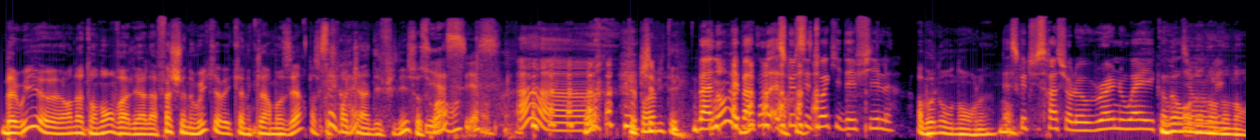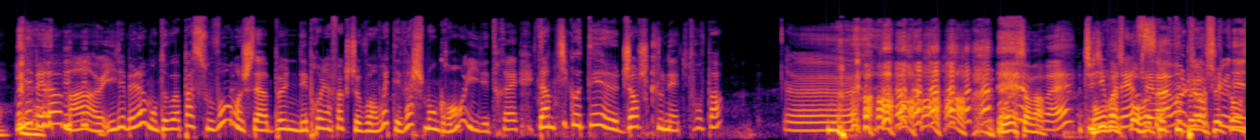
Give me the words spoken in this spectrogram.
Ben oui, euh, en attendant, on va aller à la Fashion Week avec Anne-Claire Moser parce que je crois vrai. qu'il y a un défilé ce soir. yes, hein. yes. Ah T'es pas invité Bah non, mais par contre, est-ce que c'est toi qui défiles Ah bah non, non. là, non. Est-ce que tu seras sur le runway, comme on non, dit en non, non, anglais? non, non. Il est bel homme, hein. Il est bel homme. On te voit pas souvent. Moi, c'est un peu une des premières fois que je te vois en vrai. T'es vachement grand. Il est très. T'as un petit côté euh, George Clooney. Tu trouves pas? Euh. Ouais, ça va. Ouais. Tu Bon, dis else C'est vraiment le couper la George Clooney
